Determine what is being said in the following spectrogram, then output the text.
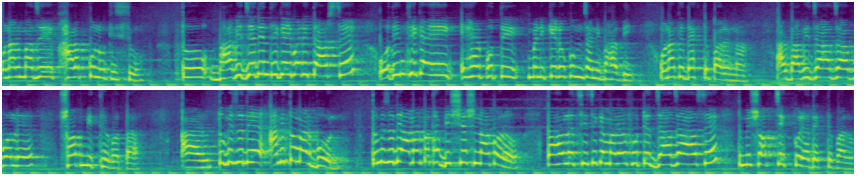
ওনার মাঝে খারাপ কোনো কিছু। তো ভাবি যেদিন থেকে এই বাড়িতে আসছে, ওদিন থেকে এই এর প্রতি মানে কীরকম জানি ভাবি, ওনাকে দেখতে পারে না। আর ভাবি যা যা বলে সব মিথ্যে কথা। আর তুমি যদি, আমি তোমার বোন, তুমি যদি আমার কথা বিশ্বাস না করো, তাহলে সিসি ক্যামেরার ফুটেজ যা যা আছে, তুমি সব চেক করে দেখতে পারো।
